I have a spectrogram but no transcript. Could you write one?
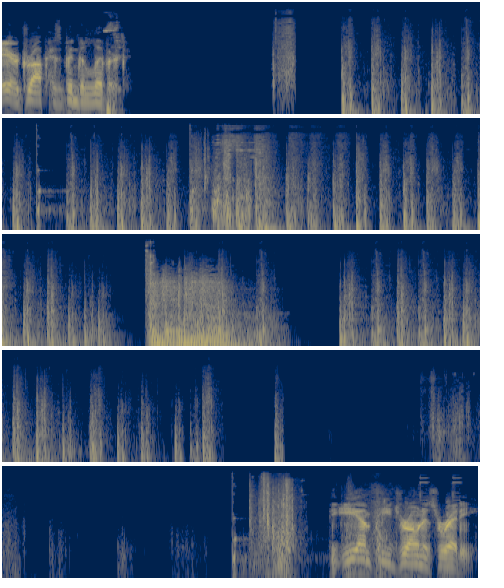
Airdrop has been delivered. The EMP drone is ready.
